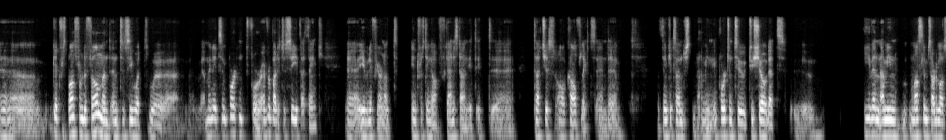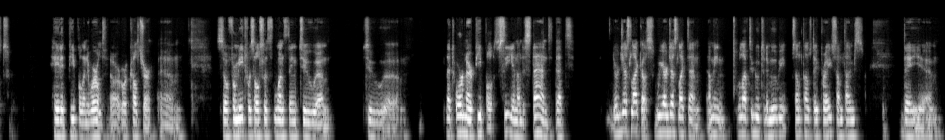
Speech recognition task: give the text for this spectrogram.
uh, get response from the film and, and to see what uh, i mean it's important for everybody to see it i think uh, even if you're not interested in afghanistan it, it uh, touches all conflicts and uh, i think it's i mean important to to show that uh, even i mean muslims are the most hated people in the world or, or culture um, so for me, it was also one thing to um, to uh, let ordinary people see and understand that you're just like us. We are just like them. I mean, we'll have to go to the movie. Sometimes they pray. Sometimes they um,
